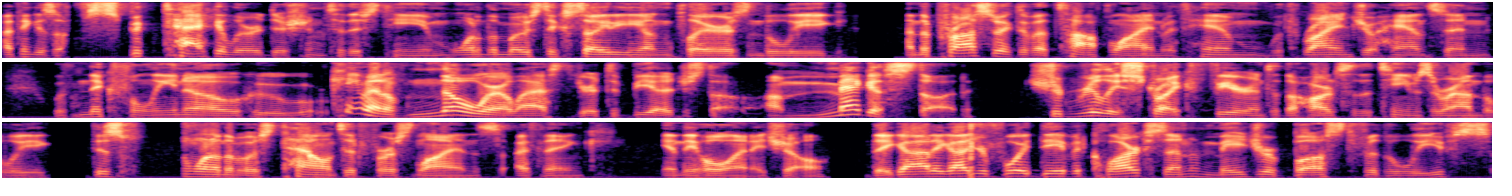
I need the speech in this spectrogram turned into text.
I think is a spectacular addition to this team. One of the most exciting young players in the league. And the prospect of a top line with him, with Ryan Johansen, with Nick Foligno, who came out of nowhere last year to be a, just a, a mega stud, should really strike fear into the hearts of the teams around the league. This is one of the most talented first lines, I think, in the whole NHL. They got they got your boy David Clarkson, major bust for the Leafs.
